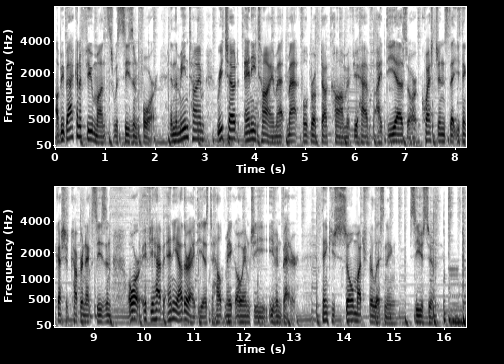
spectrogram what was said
I'll be back in a few months with season four. In the meantime, reach out anytime at mattfullbrook.com if you have ideas or questions that you think I should cover next season, or if you have any other ideas to help make OMG even better. Thank you so much for listening. See you soon.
